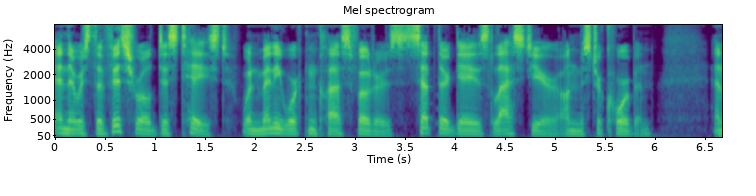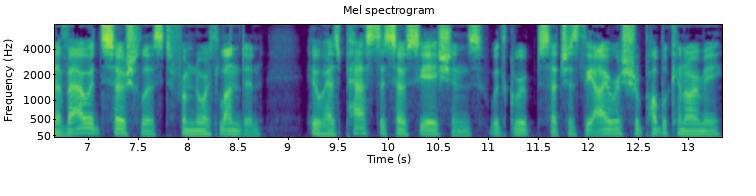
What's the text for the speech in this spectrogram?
and there was the visceral distaste when many working class voters set their gaze last year on Mr. Corbyn, an avowed socialist from North London who has past associations with groups such as the Irish Republican Army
